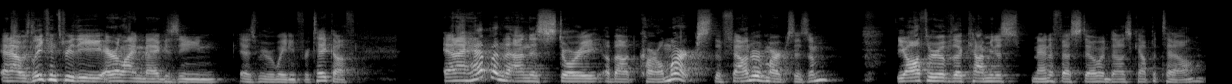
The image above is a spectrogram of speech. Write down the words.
and I was leafing through the airline magazine as we were waiting for takeoff. And I happened on this story about Karl Marx, the founder of Marxism, the author of the Communist Manifesto and Das Kapital,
